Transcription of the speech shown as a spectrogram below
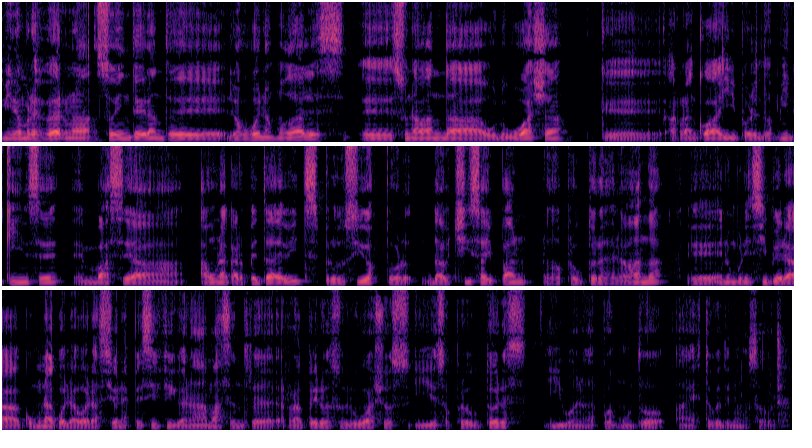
Mi nombre es Berna, soy integrante de Los Buenos Modales. Eh, Es una banda uruguaya que arrancó ahí por el 2015 en base a, a una carpeta de beats producidos por Davchisa y Pan, los dos productores de la banda. Eh, en un principio era como una colaboración específica nada más entre raperos uruguayos y esos productores y bueno, después mutó a esto que tenemos ahora.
